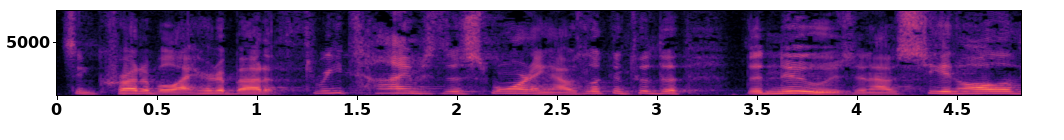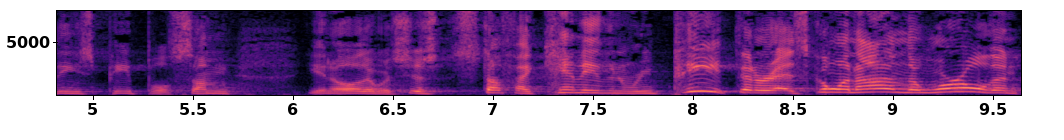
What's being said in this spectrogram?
It's incredible. I heard about it three times this morning. I was looking through the, the news and I was seeing all of these people. Some you know, there was just stuff I can't even repeat that are that's going on in the world, and,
